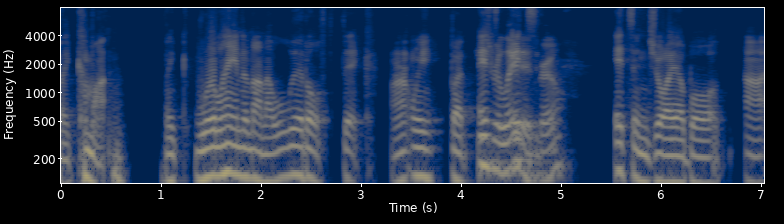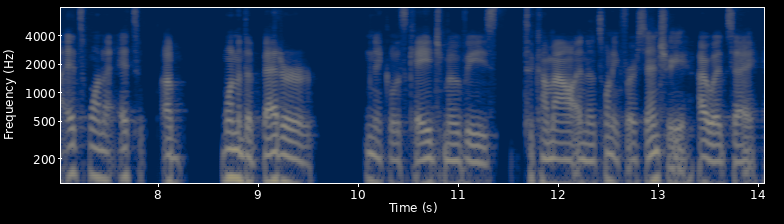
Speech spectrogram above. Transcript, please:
like, come on. Like we're landing on a little thick, aren't we? But He's it's- related, bro. It's enjoyable. Uh, it's one of it's a one of the better Nicolas Cage movies to come out in the 21st century, I would say.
